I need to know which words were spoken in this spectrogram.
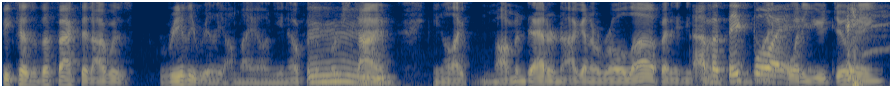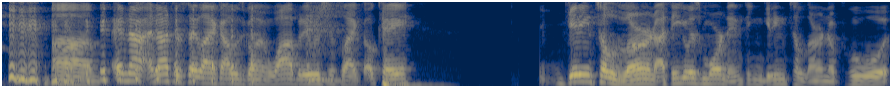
because of the fact that I was really, really on my own, you know, for the mm. first time. You know, like mom and dad are not gonna roll up at any I'm a big boy. Like, what are you doing? um, and not not to say like I was going wild, but it was just like, okay, getting to learn. I think it was more than anything, getting to learn of who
